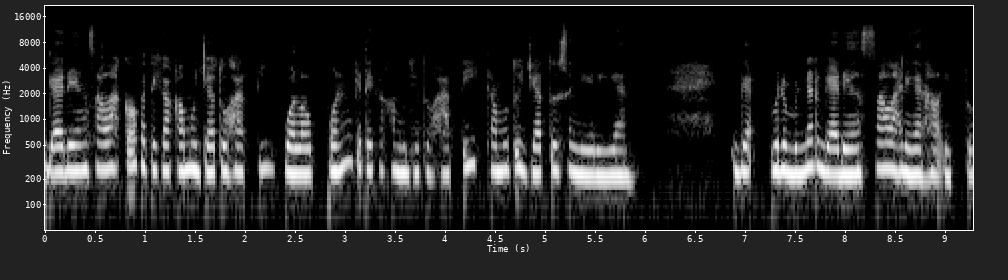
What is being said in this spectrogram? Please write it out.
gak ada yang salah kok ketika kamu jatuh hati. Walaupun ketika kamu jatuh hati kamu tuh jatuh sendirian. Gak bener-bener gak ada yang salah dengan hal itu.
